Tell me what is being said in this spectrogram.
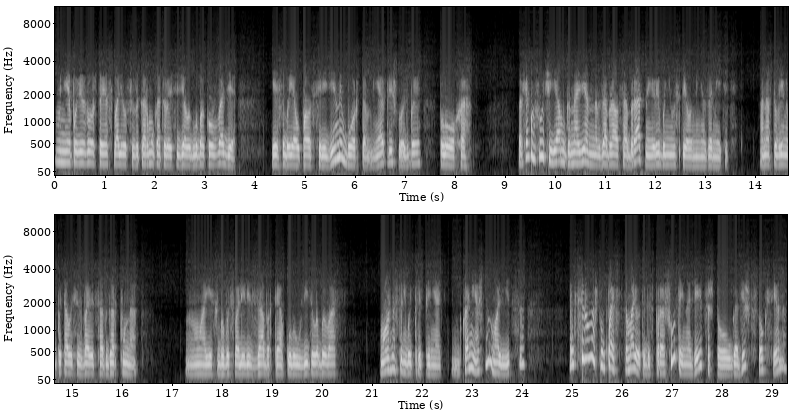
Мне повезло, что я свалился за корму, которая сидела глубоко в воде. Если бы я упал с середины борта, мне пришлось бы плохо. Во всяком случае, я мгновенно взобрался обратно, и рыба не успела меня заметить. Она в то время пыталась избавиться от гарпуна. Ну, а если бы вы свалились за борт, и акула увидела бы вас? Можно что-нибудь предпринять? Ну, конечно, молиться — это все равно, что упасть с самолета без парашюта и надеяться, что угодишь в сток сена.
